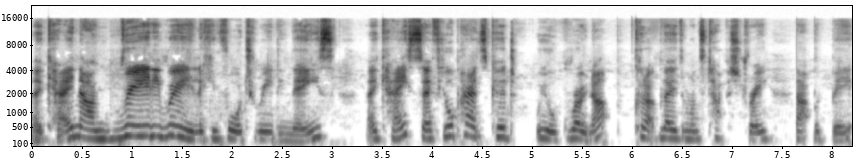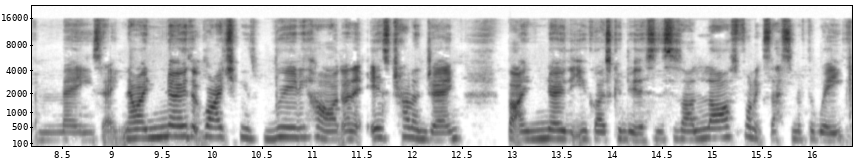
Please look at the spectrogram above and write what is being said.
Okay, now I'm really, really looking forward to reading these. Okay, so if your parents could, or you're grown up, could upload them onto Tapestry, that would be amazing. Now, I know that writing is really hard and it is challenging, but I know that you guys can do this. And This is our last phonics lesson of the week.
